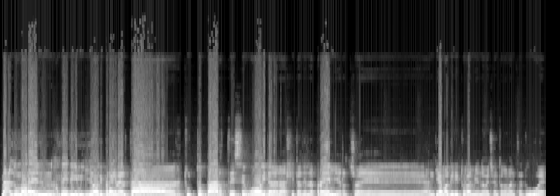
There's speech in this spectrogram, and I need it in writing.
Ma l'umore non è dei migliori, però in realtà tutto parte, se vuoi, dalla nascita della Premier, cioè andiamo addirittura al 1992,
